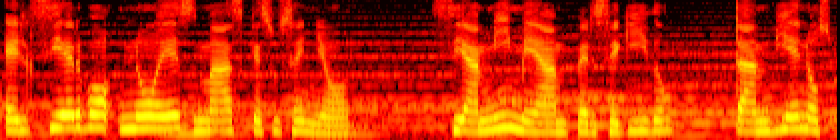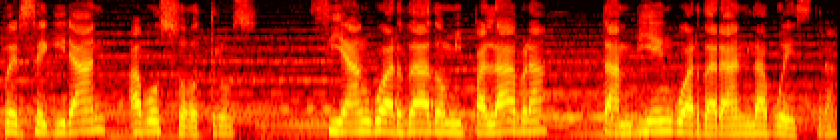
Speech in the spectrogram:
El siervo no es más que su Señor. Si a mí me han perseguido, también os perseguirán a vosotros. Si han guardado mi palabra, también guardarán la vuestra.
